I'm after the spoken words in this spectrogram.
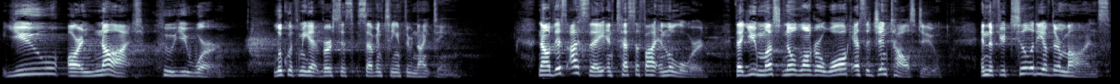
you are not who you were. Look with me at verses 17 through 19. Now, this I say and testify in the Lord that you must no longer walk as the Gentiles do, in the futility of their minds.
